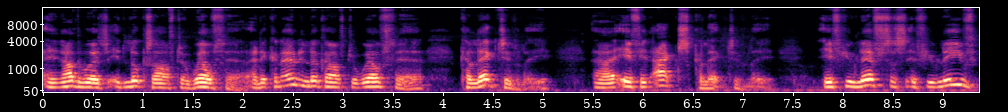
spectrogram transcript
In other words, it looks after welfare, and it can only look after welfare collectively uh, if it acts collectively. If you left, if you leave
